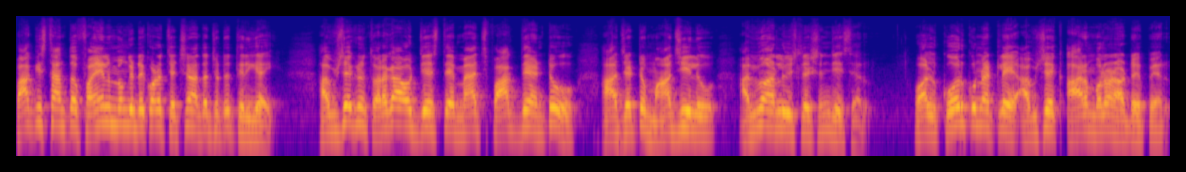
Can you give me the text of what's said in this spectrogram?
పాకిస్తాన్తో ఫైనల్ ముంగిటి కూడా చర్చన అతని చుట్టూ తిరిగాయి. అభిషేక్ను త్వరగా అవుట్ చేస్తే మ్యాచ్ పాక్దే అంటూ ఆ జట్టు మాజీలు అభిమానులు విశ్లేషణ చేశారు. వాళ్ళు కోరుకున్నట్లే అభిషేక్ ఆరంభంలో అవుట్ అయిపోయారు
